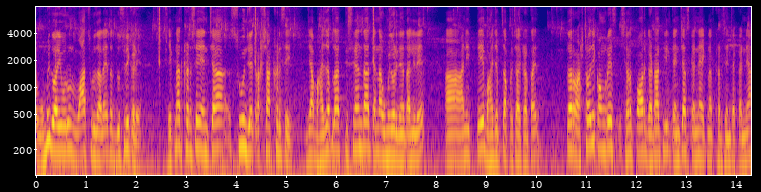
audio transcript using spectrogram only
उमेदवारीवरून वाद सुरू झाला आहे तर दुसरीकडे एकनाथ खडसे यांच्या सून जे आहेत रक्षा खडसे ज्या भाजपला तिसऱ्यांदा त्यांना उमेदवारी देण्यात आलेली आहे आणि ते भाजपचा प्रचार करतायत. तर राष्ट्रवादी काँग्रेस शरद पवार गटातील त्यांच्याच कन्या एकनाथ खडसे यांच्या कन्या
